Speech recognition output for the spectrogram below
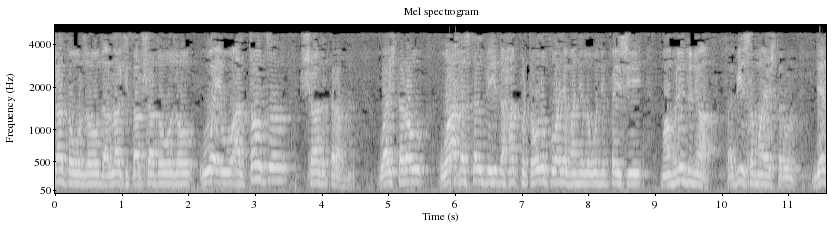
شاته ورځو د الله کتاب شاته ورځو وای او التوت شاته طرف نه واشترو واخستل به د حق په ټولو په وجه باندې لغونی پیسې معاملې دنیا فبی سما یشترون ډیر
